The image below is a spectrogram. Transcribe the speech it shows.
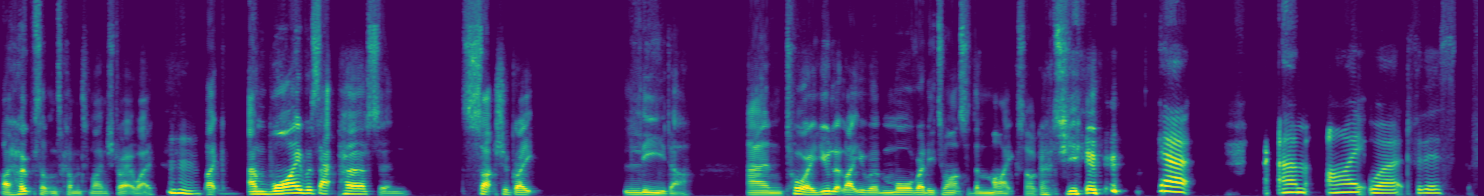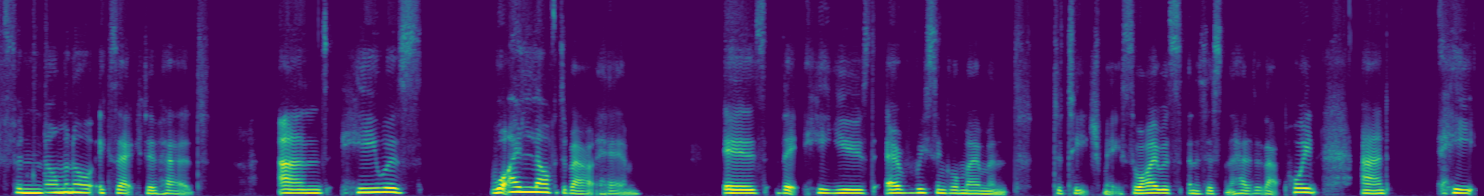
I hope someone's coming to mind straight away. Mhm. Like, and why was that person such a great leader? And Tori, you look like you were more ready to answer than Mike, so I'll go to you. Yeah. Um, I worked for this phenomenal executive head, and he was what I loved about him is that he used every single moment to teach me. So I was an assistant head at that point, and he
